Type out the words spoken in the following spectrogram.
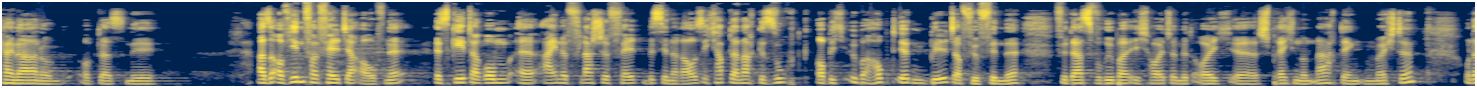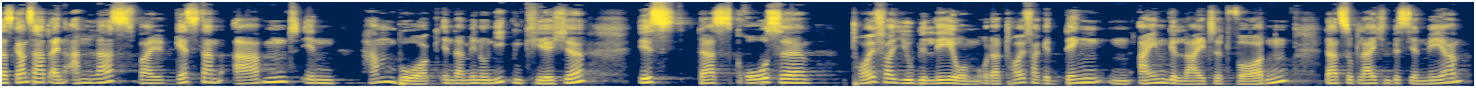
Keine Ahnung, ob das, nee. Also auf jeden Fall fällt ja auf, ne? Es geht darum, äh, eine Flasche fällt ein bisschen heraus. Ich habe danach gesucht, ob ich überhaupt irgendein Bild dafür finde, für das, worüber ich heute mit euch äh, sprechen und nachdenken möchte. Und das Ganze hat einen Anlass, weil gestern Abend in Hamburg in der Mennonitenkirche ist das große Täuferjubiläum oder Täufergedenken eingeleitet worden. Dazu gleich ein bisschen mehr.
